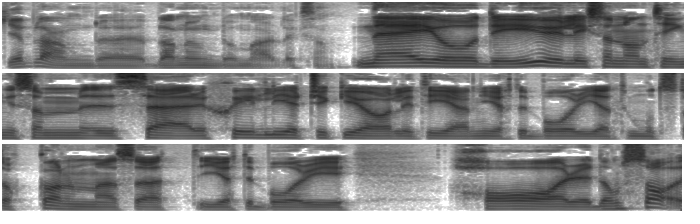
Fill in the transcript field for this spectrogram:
mycket bland, eh, bland ungdomar. Liksom. Nej, och det är ju liksom någonting som särskiljer, tycker jag, lite grann Göteborg gentemot Stockholm. Alltså att Göteborg har, de sa,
